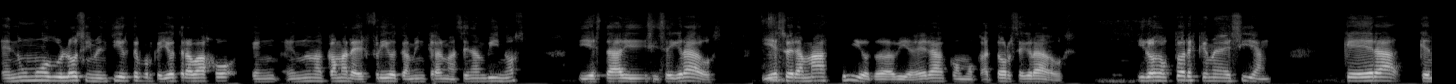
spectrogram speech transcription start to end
en un módulo, sin mentirte, porque yo trabajo en, en una cámara de frío también que almacenan vinos y está a 16 grados y eso era más frío todavía, era como 14 grados. Y los doctores que me decían que era que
